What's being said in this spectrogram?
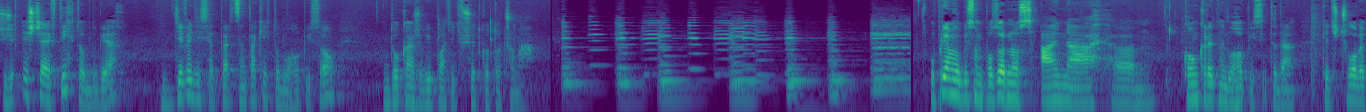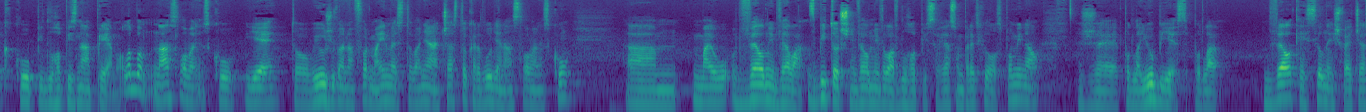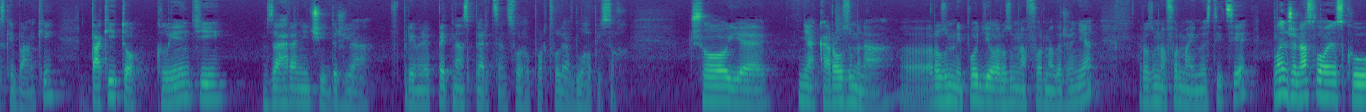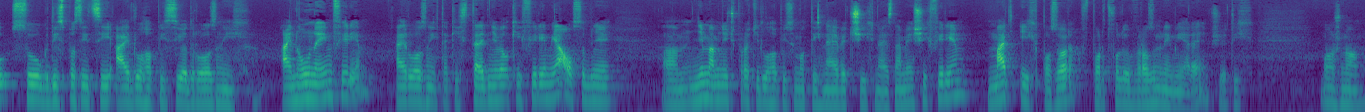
Čiže ešte aj v týchto obdobiach 90% takýchto dlhopisov dokáže vyplatiť všetko to, čo má. Upriamil by som pozornosť aj na um, konkrétne dlhopisy, teda keď človek kúpi dlhopis napriamo. Lebo na Slovensku je to využívaná forma investovania a častokrát ľudia na Slovensku um, majú veľmi veľa, zbytočne veľmi veľa v dlhopisoch. Ja som pred chvíľou spomínal, že podľa UBS, podľa veľkej silnej švajčiarskej banky, takíto klienti v zahraničí držia v priemere 15% svojho portfólia v dlhopisoch, čo je nejaká rozumná, e, rozumný podiel, rozumná forma držania, rozumná forma investície. Lenže na Slovensku sú k dispozícii aj dlhopisy od rôznych aj no-name firiem, aj rôznych takých stredne veľkých firiem. Ja osobne um, nemám nič proti dlhopisom od tých najväčších, najznamejších firiem. Mať ich pozor v portfóliu v rozumnej miere, čiže tých možno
